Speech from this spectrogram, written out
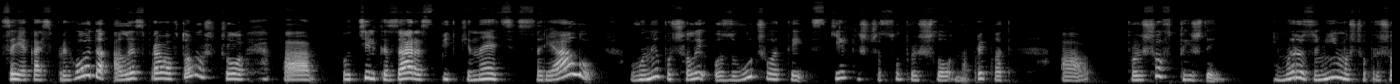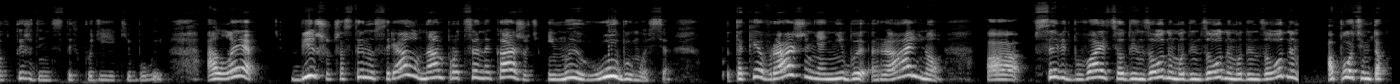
це якась пригода, але справа в тому, що а, от тільки зараз під кінець серіалу вони почали озвучувати, скільки ж часу пройшло. Наприклад, а, пройшов тиждень. І ми розуміємо, що пройшов тиждень з тих подій, які були. Але більшу частину серіалу нам про це не кажуть, і ми губимося. Таке враження, ніби реально а, все відбувається один за одним, один за одним, один за одним, а потім так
